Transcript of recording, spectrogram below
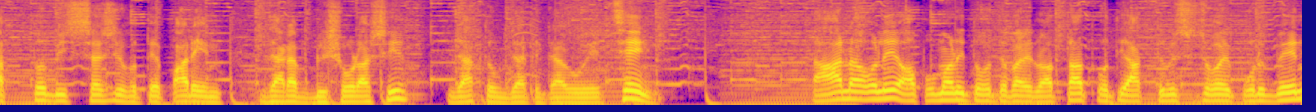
আত্মবিশ্বাসী হতে পারেন যারা বৃষ রাশির জাতক জাতিকা রয়েছেন। তা না হলে অপমানিত হতে পারেন, অর্থাৎ অতি আত্মবিশ্বাস হয়ে পড়বেন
